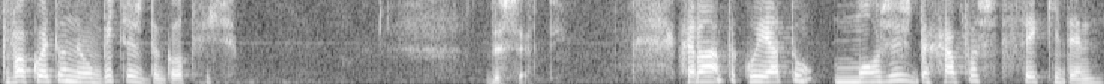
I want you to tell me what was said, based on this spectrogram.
Това, което не обичаш да готвиш? Десерти. Храната, която можеш да хапваш всеки ден?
